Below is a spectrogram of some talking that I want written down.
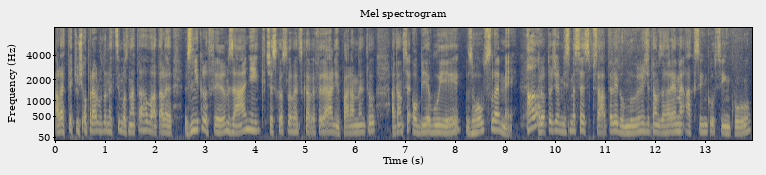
ale teď už opravdu to nechci moc natahovat, ale vznikl film Zánik Československa ve federálním parlamentu a tam se objevují s houslemi. A? Protože my jsme se s přáteli domluvili, že tam zahrajeme Axinku Sinku,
